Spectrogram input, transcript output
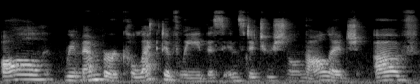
all remember collectively this institutional knowledge of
